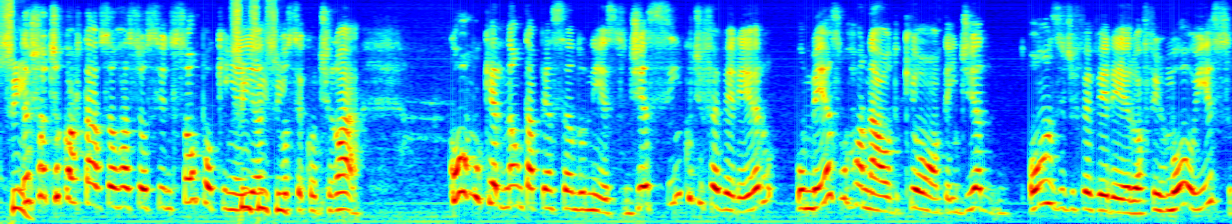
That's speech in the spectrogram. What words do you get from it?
sim. deixa eu te cortar o seu raciocínio só um pouquinho sim, aí sim, antes de você continuar Como que ele não está pensando nisso? Dia 5 de fevereiro, o mesmo Ronaldo que ontem, dia 11 de fevereiro, afirmou isso,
